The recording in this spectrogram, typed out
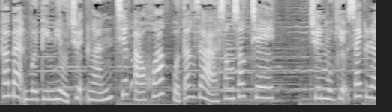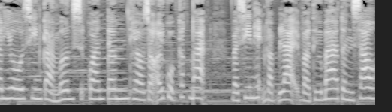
Các bạn vừa tìm hiểu chuyện ngắn Chiếc áo khoác của tác giả Song Sóc Chê. Chuyên mục Hiệu sách Radio xin cảm ơn sự quan tâm theo dõi của các bạn và xin hẹn gặp lại vào thứ ba tuần sau.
